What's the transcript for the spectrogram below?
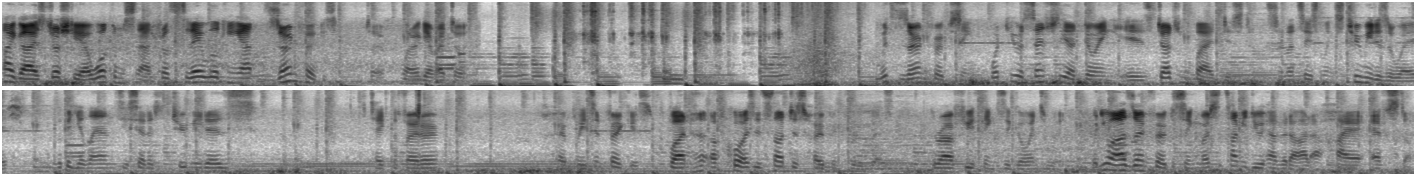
Hi guys, Josh here, welcome to Snapshots. Today we're looking at zone focusing, so why don't get right to it. With zone focusing, what you essentially are doing is judging by a distance. So let's say something's 2 meters away, look at your lens, you set it to 2 meters, take the photo, hopefully it's in focus. But of course, it's not just hoping for the best. There are a few things that go into it. When you are zone focusing, most of the time you do have it at a higher f-stop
